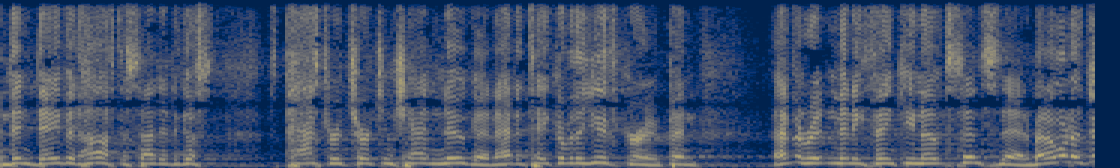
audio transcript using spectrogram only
And then David Huff decided to go pastor a church in Chattanooga and I had to take over the youth group. And I haven't written many thank you notes since then, but I want to do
